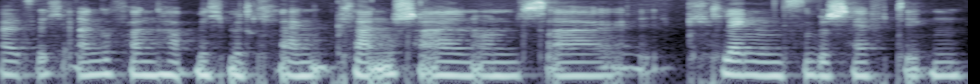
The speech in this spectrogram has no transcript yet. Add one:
als ich angefangen habe, mich mit Klang Klangschalen und äh, Klängen zu beschäftigen.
